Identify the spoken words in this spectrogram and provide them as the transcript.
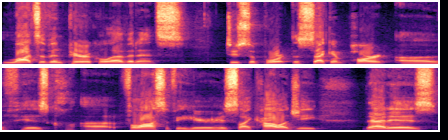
lots of empirical evidence to support the second part of his uh, philosophy here, his psychology. That is,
